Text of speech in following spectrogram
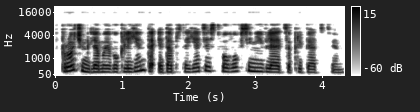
Впрочем, для моего клиента это обстоятельство вовсе не является препятствием.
